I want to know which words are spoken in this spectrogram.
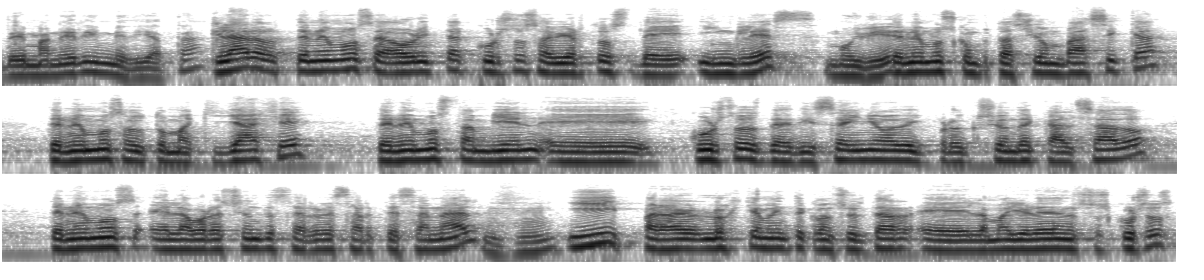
de manera inmediata? Claro, tenemos ahorita cursos abiertos de inglés. Muy bien. Tenemos computación básica, tenemos automaquillaje, tenemos también eh, cursos de diseño y producción de calzado, tenemos elaboración de cerveza artesanal y para lógicamente consultar eh, la mayoría de nuestros cursos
